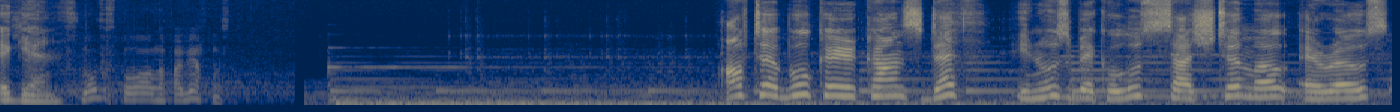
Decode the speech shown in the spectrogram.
again. After Abul Kair Khan's death, in Uzbek such turmoil arose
